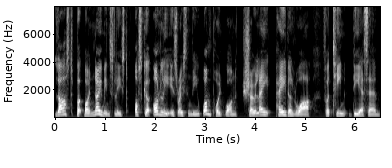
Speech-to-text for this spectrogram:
Last but by no means least, Oscar Onley is racing the 1.1 Cholet Pays de Loire for Team DSM,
